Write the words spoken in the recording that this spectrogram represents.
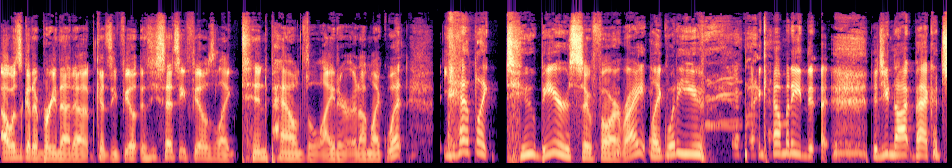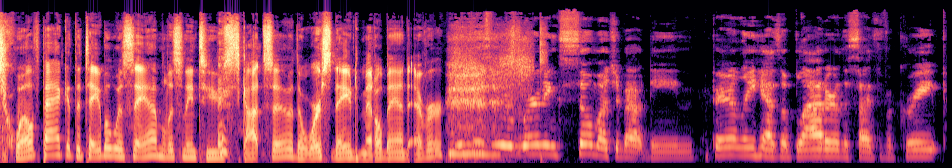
I was gonna bring that up because he feels he says he feels like ten pounds lighter, and I'm like, what? You had like two beers so far, right? Like, what do you like? How many did, did you knock back a twelve pack at the table with Sam, listening to Scotzo, the worst named metal band ever? Because we're learning so much about Dean. Apparently, he has a bladder the size of a grape.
